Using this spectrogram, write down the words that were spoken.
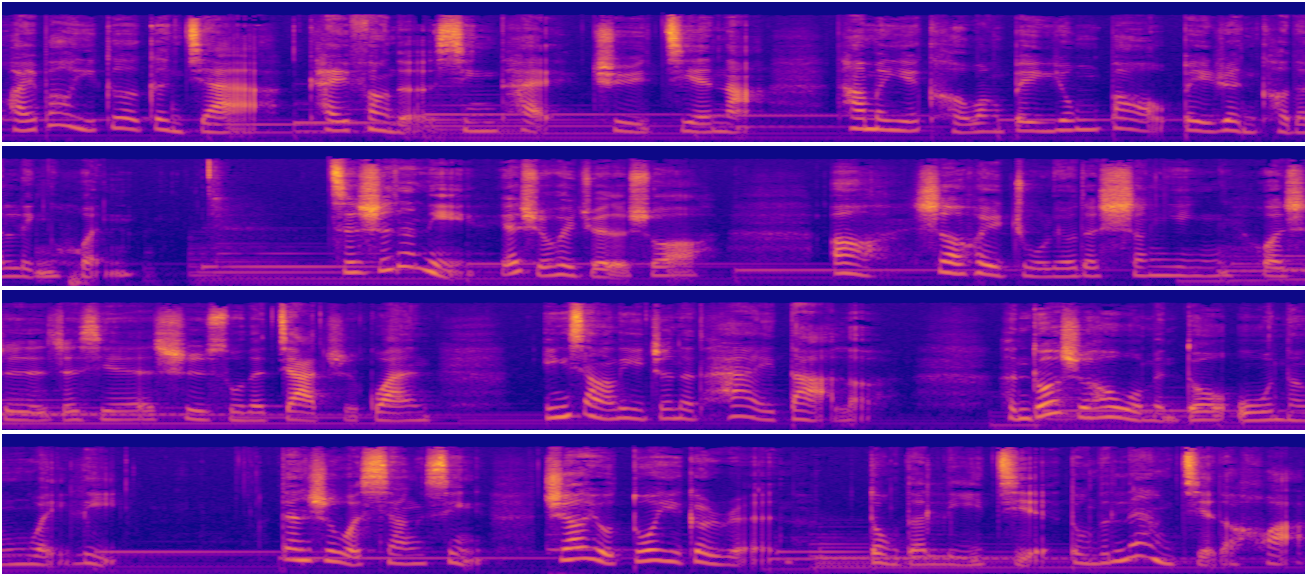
怀抱一个更加开放的心态去接纳他们，也渴望被拥抱、被认可的灵魂。此时的你，也许会觉得说：“哦，社会主流的声音，或是这些世俗的价值观，影响力真的太大了。很多时候，我们都无能为力。但是，我相信，只要有多一个人懂得理解、懂得谅解的话，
